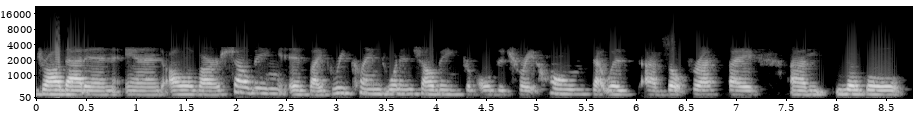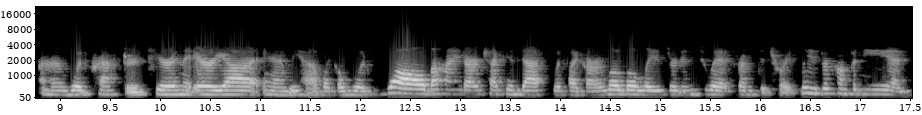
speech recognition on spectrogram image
draw that in. And all of our shelving is like reclaimed wooden shelving from old Detroit homes that was uh, built for us by um, local uh, wood crafters here in the area, and we have like a wood wall behind our check-in desk with like our logo lasered into it from Detroit Laser Company, and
